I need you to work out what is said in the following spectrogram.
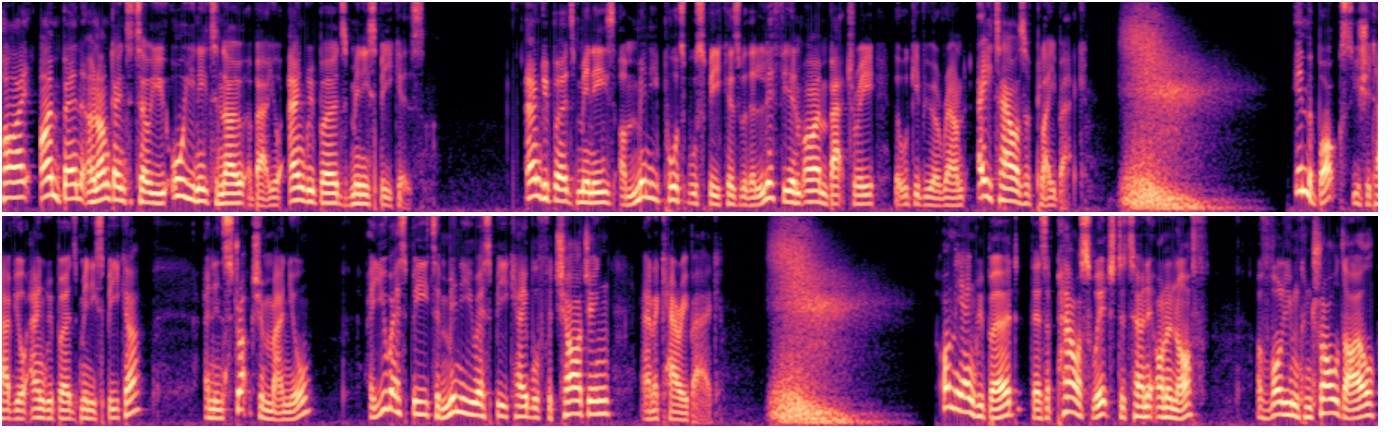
Hi, I'm Ben, and I'm going to tell you all you need to know about your Angry Birds mini speakers. Angry Birds Minis are mini portable speakers with a lithium ion battery that will give you around 8 hours of playback. In the box, you should have your Angry Birds mini speaker, an instruction manual, a USB to mini USB cable for charging, and a carry bag. On the Angry Bird, there's a power switch to turn it on and off, a volume control dial,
